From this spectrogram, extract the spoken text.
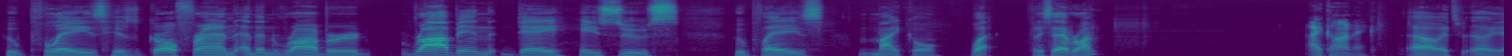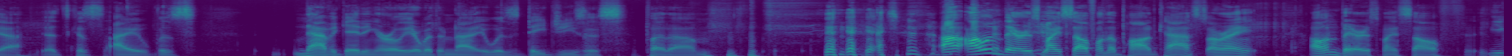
who plays his girlfriend, and then Robert Robin De Jesus, who plays Michael. What did I say that wrong? Iconic. Oh, it's oh yeah, it's because I was navigating earlier whether or not it was Day Jesus, but um, I- I'll embarrass myself on the podcast. All right, I'll embarrass myself. You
